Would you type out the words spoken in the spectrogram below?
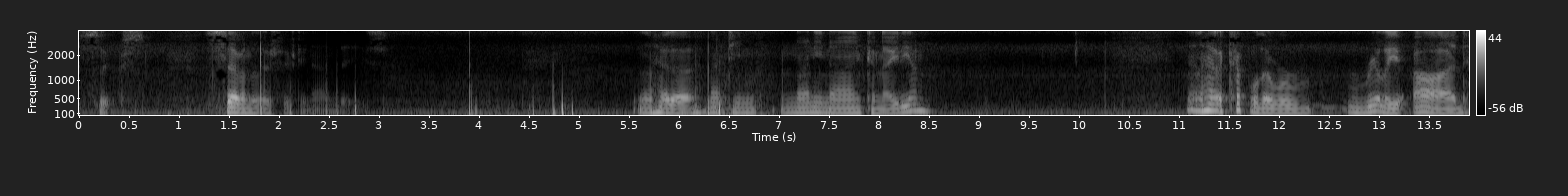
six, seven of those 59Ds. I had a 1999 Canadian. And I had a couple that were really odd.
